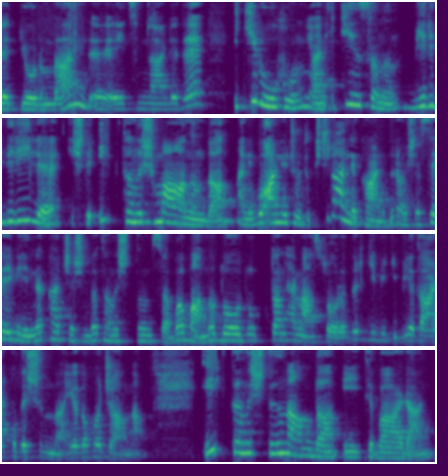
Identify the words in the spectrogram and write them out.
özetliyorum ben e, eğitimlerde de iki ruhun yani iki insanın birbiriyle işte ilk tanışma anından hani bu anne çocuk için anne karnıdır işte sevgilinle kaç yaşında tanıştığınsa babanla doğduktan hemen sonradır gibi gibi ya da arkadaşınla ya da hocanla ilk tanıştığın andan itibaren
